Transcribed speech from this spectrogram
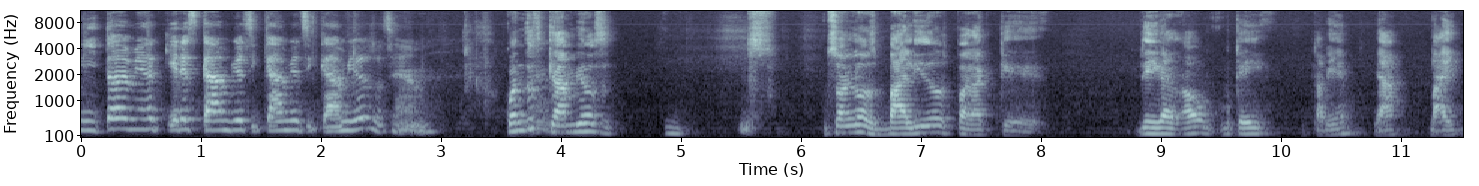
y todavía quieres cambios y cambios y cambios, o sea, ¿Cuántos cambios son los válidos para que digas, oh, ok, está bien, ya, bye?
